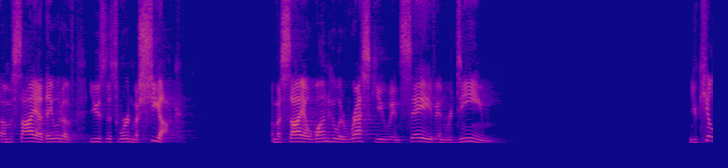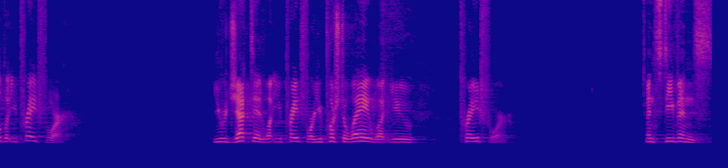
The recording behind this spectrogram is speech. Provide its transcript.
a, Messiah. They would have used this word Mashiach, a Messiah, one who would rescue and save and redeem. You killed what you prayed for. You rejected what you prayed for. You pushed away what you prayed for. And Stephen's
